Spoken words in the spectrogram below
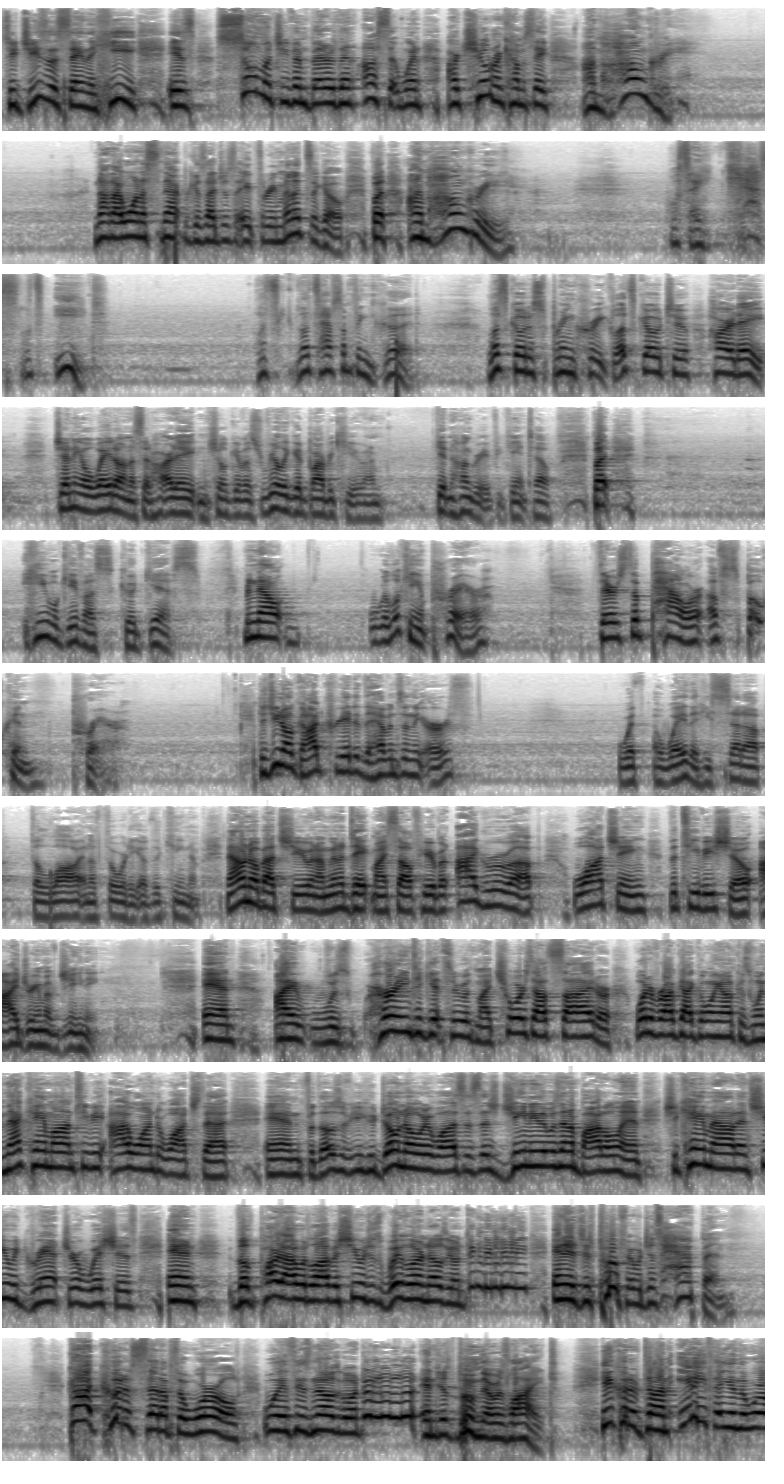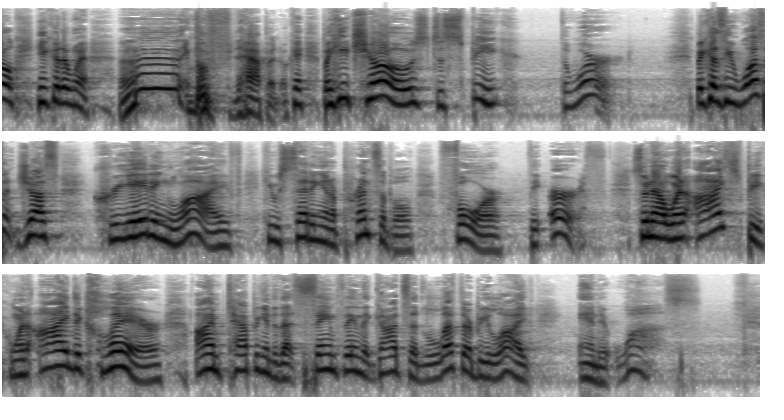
See, Jesus is saying that He is so much even better than us that when our children come and say, I'm hungry, not I want a snack because I just ate three minutes ago, but I'm hungry we'll say, Yes, let's eat. Let's, let's have something good. Let's go to Spring Creek. Let's go to Hard Eight. Jenny will wait on us at Hard Eight and she'll give us really good barbecue. I'm getting hungry if you can't tell. But He will give us good gifts. But now, we're looking at prayer. There's the power of spoken prayer. Did you know God created the heavens and the earth with a way that He set up the law and authority of the kingdom? Now, I don't know about you, and I'm going to date myself here, but I grew up watching the TV show I Dream of Jeannie. And I was hurrying to get through with my chores outside or whatever I've got going on because when that came on TV, I wanted to watch that. And for those of you who don't know what it was, it's this genie that was in a bottle and she came out and she would grant your wishes. And the part I would love is she would just wiggle her nose and going, ding, ding, ding, and it just poof, it would just happen. God could have set up the world with his nose going, and just boom, there was light. He could have done anything in the world. He could have went, uh, poof, it happened, okay? But he chose to speak the word. Because he wasn't just creating life, he was setting in a principle for the earth. So now when I speak, when I declare, I'm tapping into that same thing that God said, let there be light, and it was.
